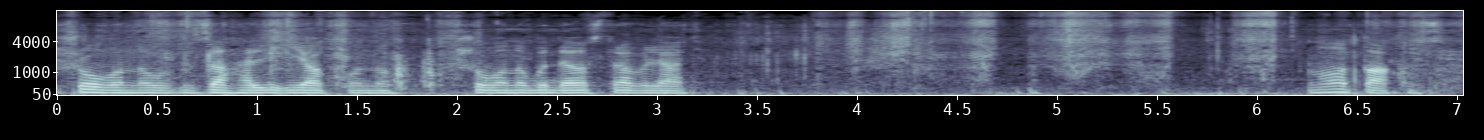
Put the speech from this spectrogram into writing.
що воно взагалі, як воно, що воно буде оставляти. Ну отак ось.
